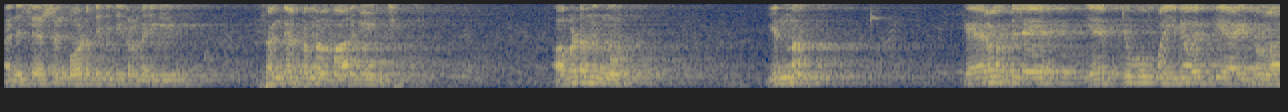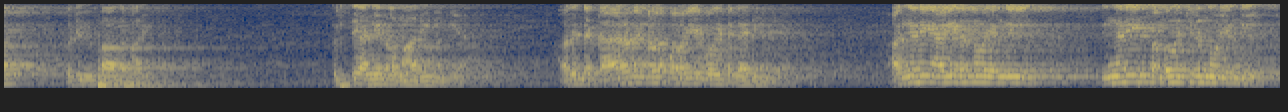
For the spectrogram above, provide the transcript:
അതിനുശേഷം കോടതി വിധികൾ വരികയും സങ്കല്പങ്ങൾ മാറുകയും ചെയ്തു. അവിടെ നിന്ന് ഇന്ന് കേരളത്തിലെ ഏറ്റവും മൈനോറിറ്റി ആയിട്ടുള്ള ഒരു വിഭാഗമായി ക്രിസ്ത്യാനികൾ മാറിയിരിക്കുകയാണ്. അതിന്റെ കാരണങ്ങളുടെ പുറകെ പോയിട്ട് കാര്യമില്ല. അങ്ങനെയായിരുന്നു എങ്കിൽ ഇങ്ങനെ സംഭവിച്ചിരുന്നു എങ്കിൽ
